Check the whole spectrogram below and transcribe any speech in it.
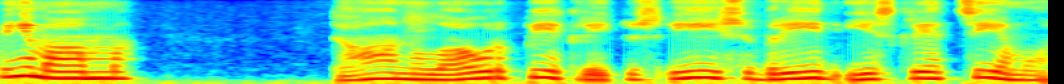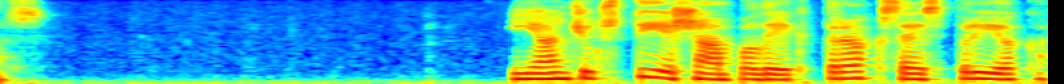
viņa mamma. Tā nu Laura piekrīt uz īsu brīdi ieskriet ciemos. Jančuks tiešām paliek traks aiz prieka,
